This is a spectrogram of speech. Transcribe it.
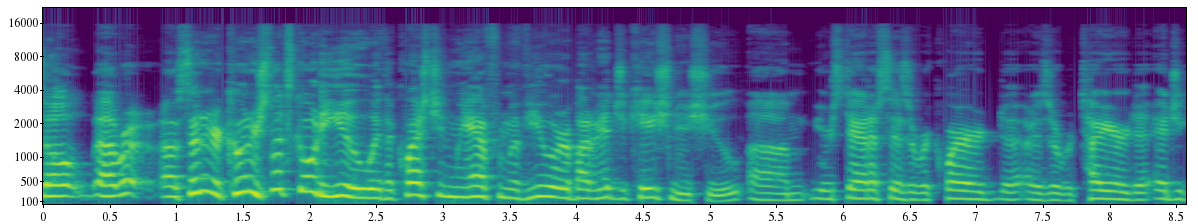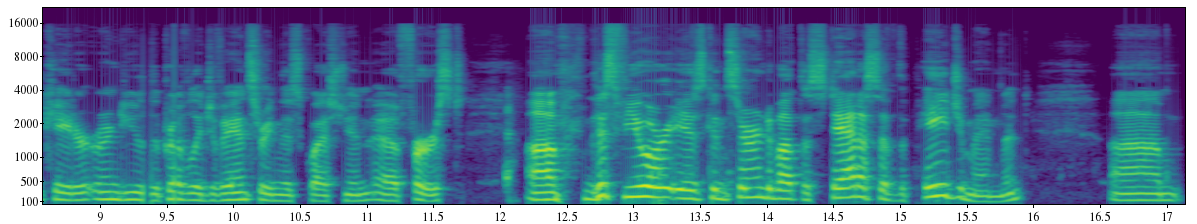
So, uh, uh, Senator Kunesh, let's go to you with a question we have from a viewer about an education issue. Um, your status as a required, uh, as a retired educator, earned you the privilege of answering this question uh, first. Um, this viewer is concerned about the status of the Page Amendment um,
